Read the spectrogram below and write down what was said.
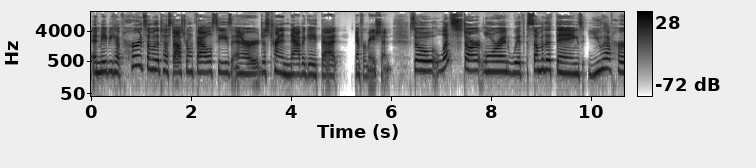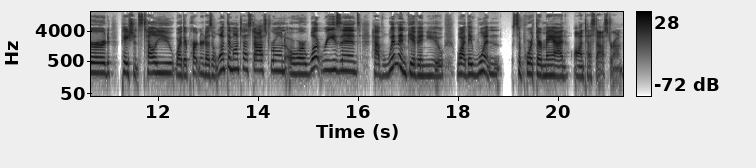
and maybe have heard some of the testosterone fallacies and are just trying to navigate that information. So let's start, Lauren, with some of the things you have heard patients tell you why their partner doesn't want them on testosterone, or what reasons have women given you why they wouldn't support their man on testosterone?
